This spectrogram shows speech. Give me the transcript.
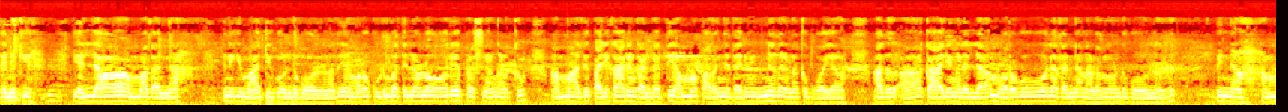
എനിക്ക് എല്ലാ അമ്മ തന്നെ എനിക്ക് മാറ്റിക്കൊണ്ടു പോകണത്. നമ്മളെ കുടുംബത്തിലുള്ള ഓരോ പ്രശ്നങ്ങൾക്കും അമ്മ അത് പരിഹാരം കണ്ടെത്തി അമ്മ പറഞ്ഞു തരും. ഇന്നത് കണക്ക് പോയാൽ അത് ആ കാര്യങ്ങളെല്ലാം മുറ പോലെ തന്നെ നടന്നുകൊണ്ട് പോകുന്നത്. പിന്നെ അമ്മ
